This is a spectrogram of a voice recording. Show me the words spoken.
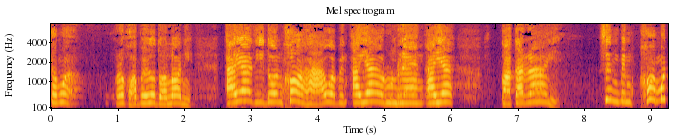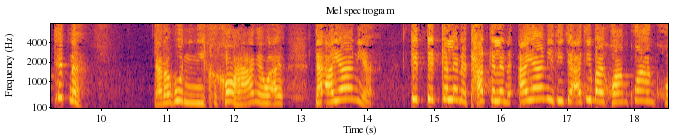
คำว่า เราขอไปโทษต่อรอนี่อายะที่โดนข้อหาว่าเป็นอายะรุนแรงอายะก่อการร้ายซึ่งเป็นข้อมดเท็จนะแต่เราพูดนี่ข้อหาไงว่า แต่อายะเนี่ยติดติดกันเลยนะทัดกันเลยนะอายะนี่ที่จะอธิบายความกว้างขว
